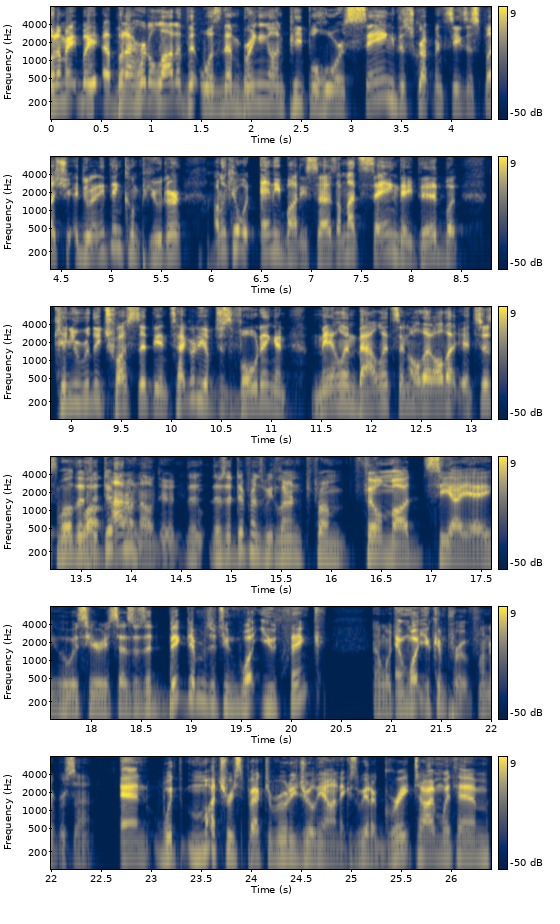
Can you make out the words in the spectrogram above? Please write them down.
But I mean, but, uh, but I heard a lot of it was them bringing on people who were saying discrepancies, especially do anything computer. I don't care what anybody says. I'm not saying they did, but can you really trust it? The integrity of just voting and mail-in ballots and all that, all that. It's just Well, there's Well, a difference. I don't know, dude. th- There's a difference we learned from Phil Mudd, CIA, who was here. He says there's a big difference between what you think and what, and what you can prove. hundred percent. And with much respect to Rudy Giuliani, because we had a great time with him.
